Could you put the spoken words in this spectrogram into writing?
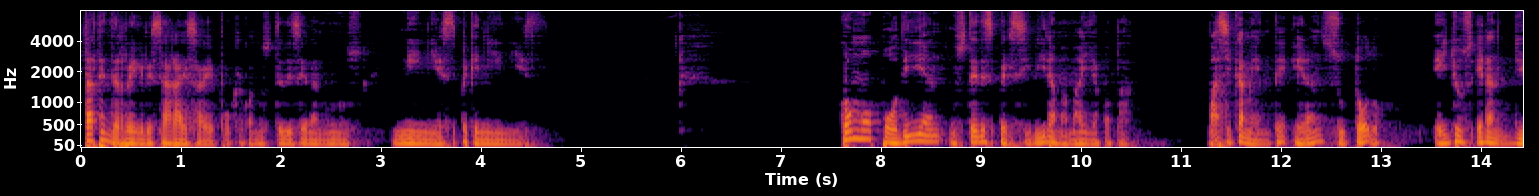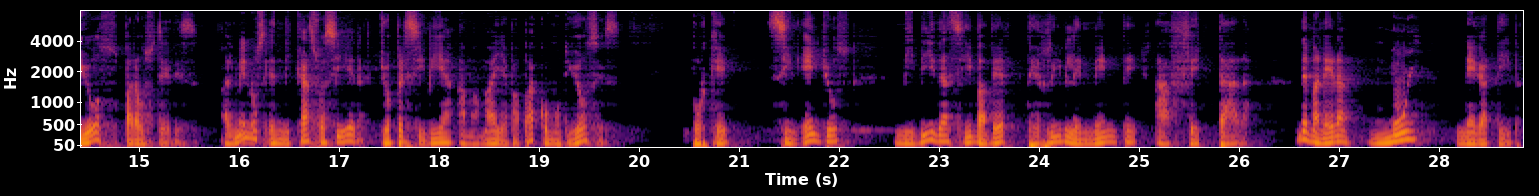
Traten de regresar a esa época, cuando ustedes eran unos niñes, pequeñines ¿Cómo podían ustedes percibir a mamá y a papá? Básicamente eran su todo. Ellos eran Dios para ustedes. Al menos en mi caso así era. Yo percibía a mamá y a papá como dioses. Porque sin ellos mi vida se iba a ver terriblemente afectada. De manera muy negativa.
